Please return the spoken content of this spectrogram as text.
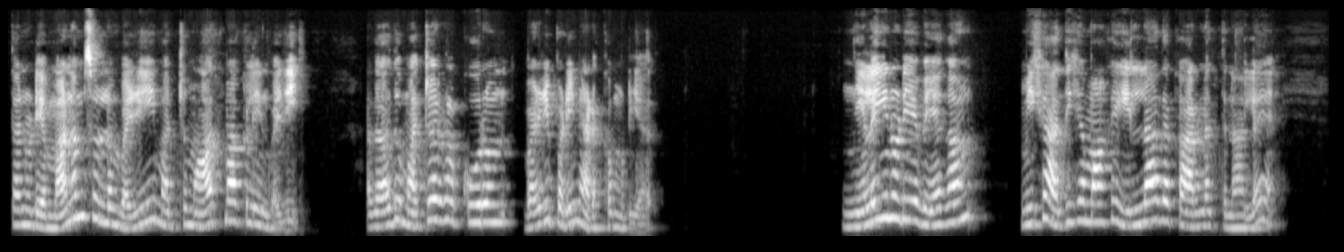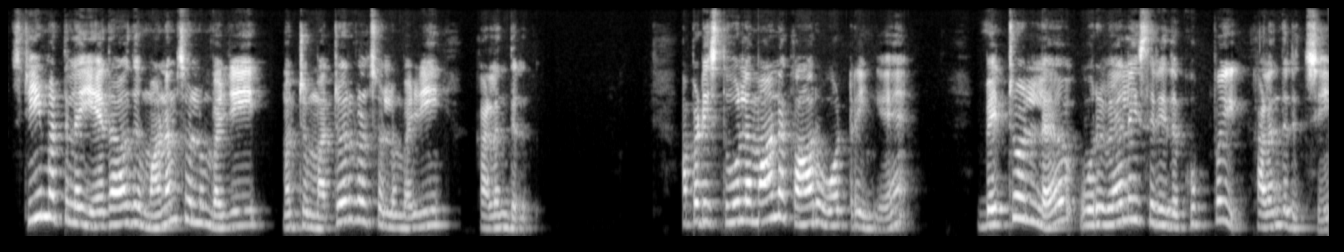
தன்னுடைய மனம் சொல்லும் வழி மற்றும் ஆத்மாக்களின் வழி அதாவது மற்றவர்கள் கூறும் வழிப்படி நடக்க முடியாது. நிலையினுடைய வேகம் மிக அதிகமாக இல்லாத காரணத்தினால ஸ்ரீமத்தில் ஏதாவது மனம் சொல்லும் வழி மற்றும் மற்றவர்கள் சொல்லும் வழி கலந்துருது. அப்படி ஸ்தூலமான கார் ஓட்டுறீங்க பெட்ரோலில் ஒரு வேலை சிறிது குப்பை கலந்துருச்சு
